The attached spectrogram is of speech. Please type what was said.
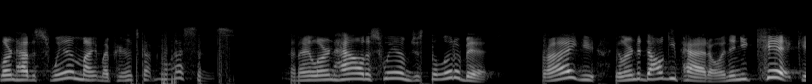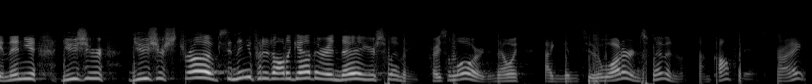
learned how to swim, my, my parents got me lessons. And I learned how to swim just a little bit. Right? You, you learn to doggy paddle, and then you kick, and then you use your use your strokes, and then you put it all together, and there you're swimming. Praise the Lord. Now I can get into the water and swim, and I'm confident. Right?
